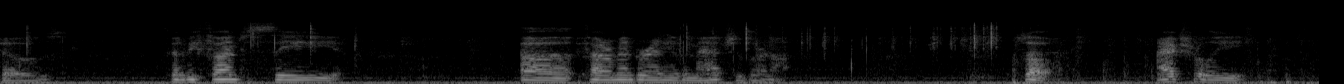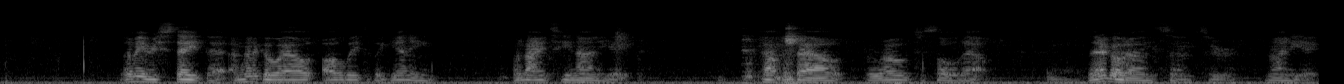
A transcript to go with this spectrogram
shows, it's going to be fun to see uh, if I remember any of the matches or not. So, actually, let me restate that. I'm going to go out all the way to the beginning of 1998 talk about the road to Souled Out. Then I go to Uncensored 98.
